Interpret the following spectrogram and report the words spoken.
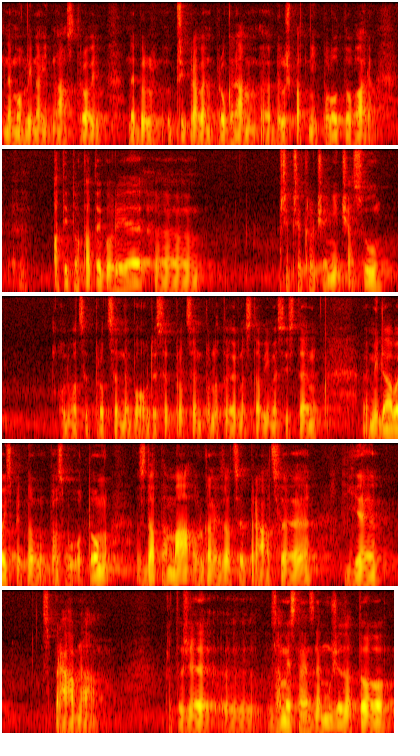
nemohli najít nástroj, nebyl připraven program, eh, byl špatný polotovar. A tyto kategorie při překročení času o 20% nebo o 10%, podle toho, jak nastavíme systém, mi dávají zpětnou vazbu o tom, zda ta má organizace práce je správná. Protože e, zaměstnanec nemůže za to,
